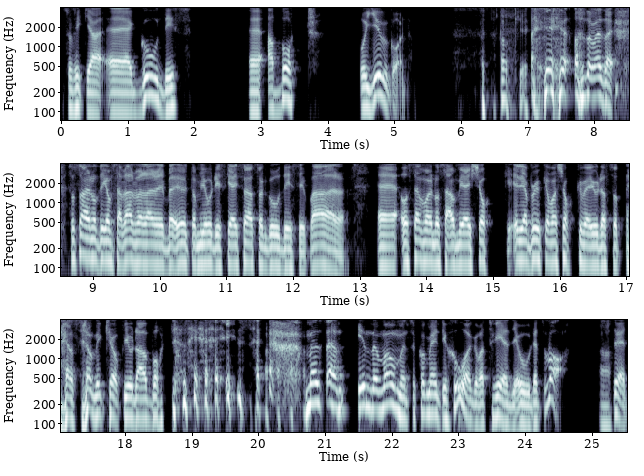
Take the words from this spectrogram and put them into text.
Så fick jag eh, godis, eh, abort och Djurgården. Okej. och så, var jag så, här, så sa jag någonting om så här, utomjordiska, jag är söt som godis. Typ. Eh, och sen var det något så här, om jag är tjock, eller jag brukar vara tjock, men jag gjorde så att hälften av min kropp gjorde abort. men sen, in the moment, så kommer jag inte ihåg vad tredje ordet var. Ja. Du vet,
